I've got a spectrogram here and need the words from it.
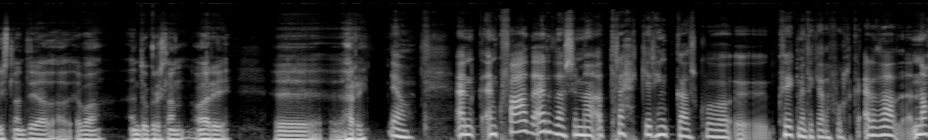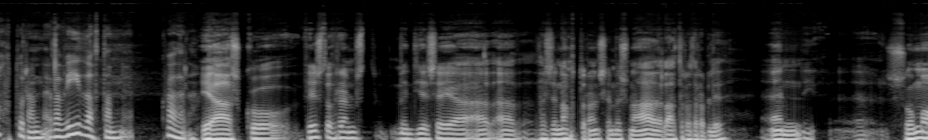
Íslandi að, að ef að endurgræslan væri uh, herri. Já, en, en hvað er það sem að, að trekkir hingað sko, kvikmyndi að gera fólk? Er það náttúran, er það víðáttan? Hvað er það? Já, sko, fyrst og fremst myndi ég segja að þessi náttúran sem er svona aðal aðráðrablið en svo má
